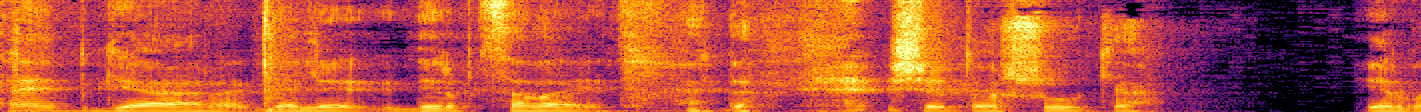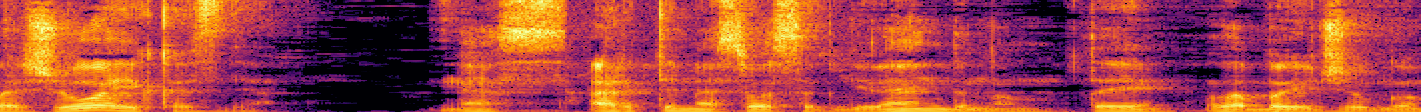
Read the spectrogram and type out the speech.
Taip gera, gali dirbti savaitę šito šūkio. Ir važiuoji kasdien. Nes arti mes juos apgyvendinom, tai labai džiugu.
